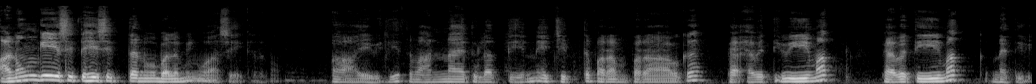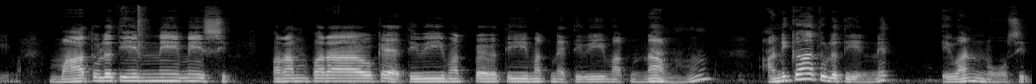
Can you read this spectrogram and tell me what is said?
අනුන්ගේ සිතෙහි සිත්තනුව බලමින් වාසය කරනවා. ආය විදිහ තම අන්න අය තුළත් තියෙන්නේ චිත්ත පරම්පරාවක පැඇවතිවීමක් පැවතීමක් නැතිවීම. මාතුළ තියෙන්නේ මේ සිත් පරම්පරාවක ඇතිවීමක් පැවතීමක් නැතිවීමක් නම් අනිකා තුළ තියෙන්නෙත් එවන් නෝ සිත්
